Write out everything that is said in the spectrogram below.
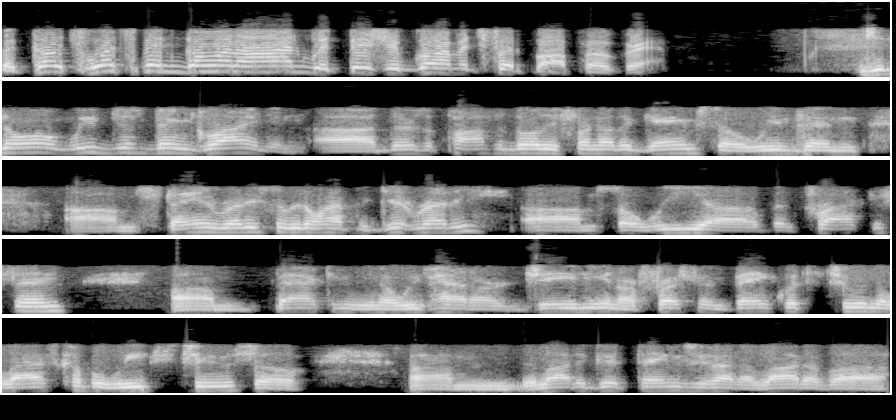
But, Coach, what's been going on with Bishop Gorman's football program? You know? We've just been grinding. Uh, there's a possibility for another game, so we've been um, staying ready so we don't have to get ready. Um, so we uh, been practicing. Um, back and you know we've had our JV and our freshman banquets too in the last couple weeks too. So um, a lot of good things. We've had a lot of uh,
